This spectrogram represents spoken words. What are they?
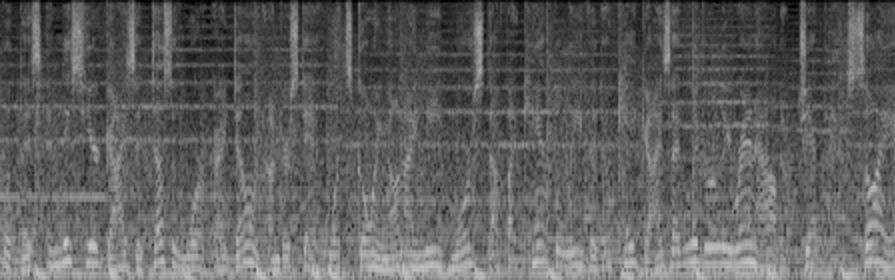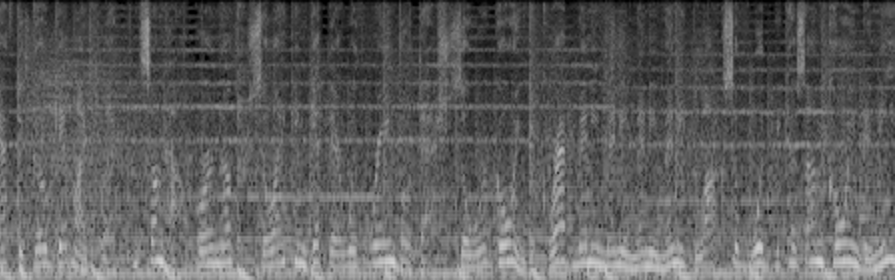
put this and this here, guys? It doesn't work. I don't understand what's going on. I need more stuff. I can't believe it. Okay, guys, I literally ran out of jetpacks, so I have to go get my plane and somehow or another so I can get there with Rainbow Dash. So we're going to grab many, many, many, many blocks of wood because I'm going to need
